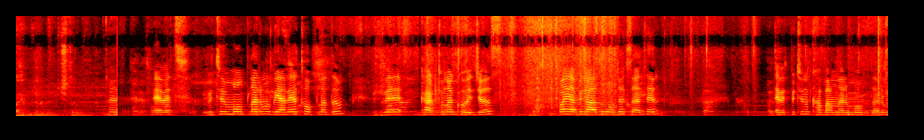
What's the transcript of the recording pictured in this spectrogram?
Ay güzeli benim, çıtırı benim. Evet. Bütün montlarımı bir araya topladım. Ve kartona koyacağız. Bayağı bir lazım olacak zaten. Evet bütün kabanlarım, montlarım.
